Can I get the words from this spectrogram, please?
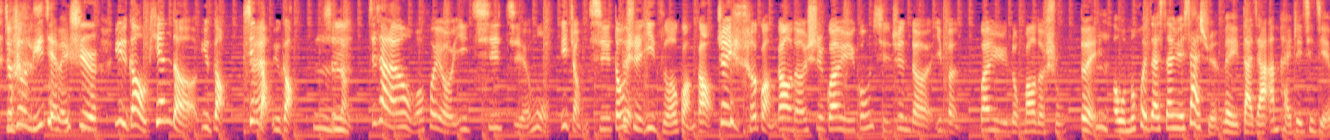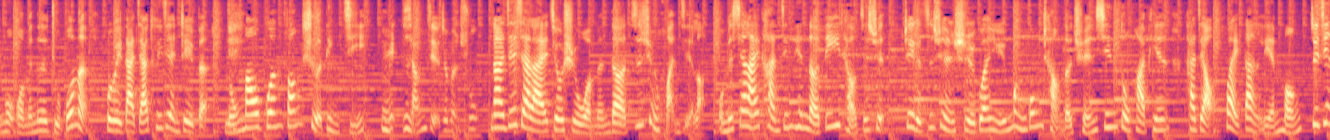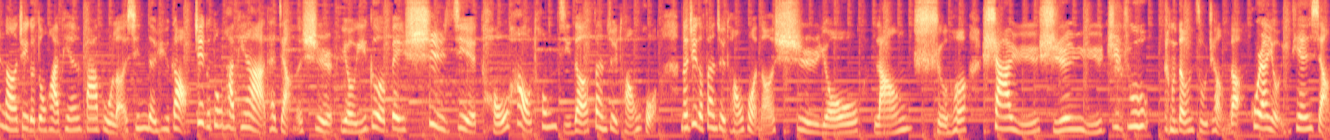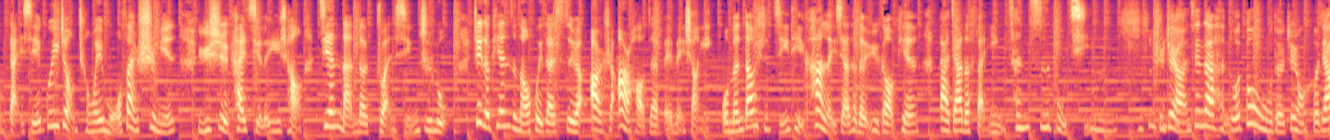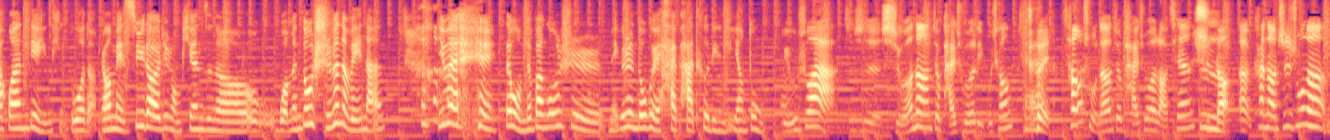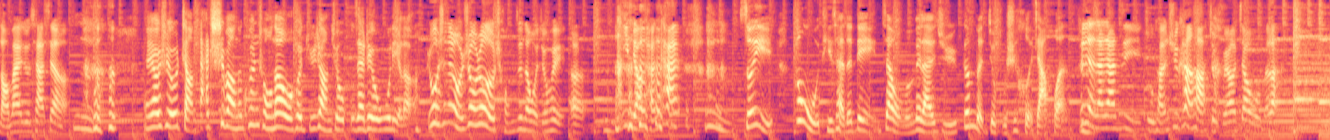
就 就理解为是预告片的预告，先导预告。嗯，是的。接下来呢，我们会有一期节目，一整期都是一则广告。这一则广告呢，是关于宫崎骏的一本关于龙猫的书。对，我们会在三月下旬为大家安排这期节目，我们的主播们会为大家推荐这本《龙猫官方设定集》，哎，详解这本书。那接下来就是我们的资讯环节了。我们先来看今天的第一条资讯，这个资讯是关于梦工厂的全新动画片，它叫《坏蛋联盟》。最近呢，这个动画片发布了新的预告。这个动画片啊，它讲的是有一个被世界头号通缉的犯罪团伙。那这个犯罪团伙呢，是由狼、蛇、鲨鱼、食人鱼、蜘蛛等等组成的。忽然有一天想改邪归正，成为模范市民，于是开启了一场艰难的转型之路。这个片子呢，会在四月二十二号在北美上映。我们当时集体看了一下它的预告片，大家的反应参差不齐。嗯，是这样。现在很多动物的这种合家欢电影挺多的，然后每次遇到这种片子呢，我们都十分的为难，因为 在我们的办公室，每个人都会害怕特定的一样动物。比如说啊，就是蛇呢，就排除了李不称；对，仓鼠呢，就排除了老千。是的，呃，看到蜘蛛呢，老麦就下线了。嗯，那要是有长大翅膀的昆虫呢，我和局长就不在这个屋里了。如果是那种肉肉的虫子呢，我就会呃一秒弹开。嗯，所以动物题材的电影在我们未来局根本就不是合家欢，推荐大家自己组团去看哈，就不要叫我们了。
